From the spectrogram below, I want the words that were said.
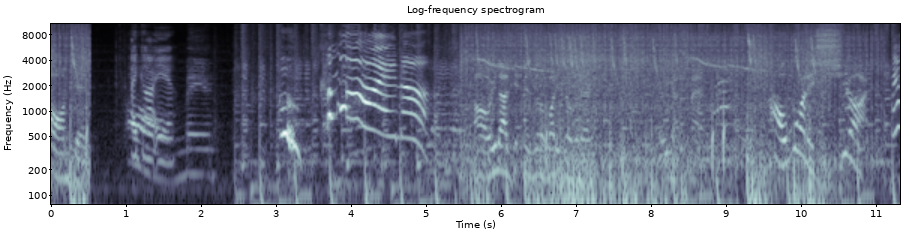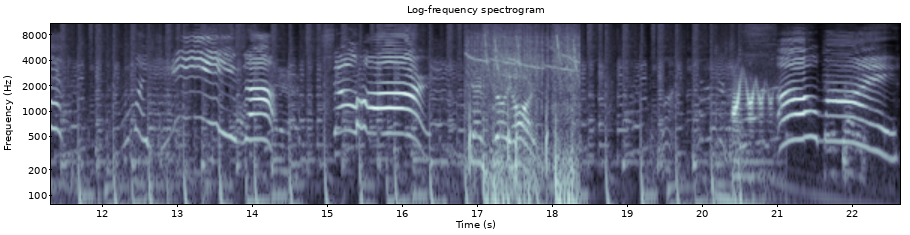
Oh, I'm dead. I got Oh, you. man. Ooh, come on. Oh, Eli's getting his little buddies over there. Oh, he got smashed. Oh, what a shot. Oh my jeez. So hard. This game's really hard. Oh my.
